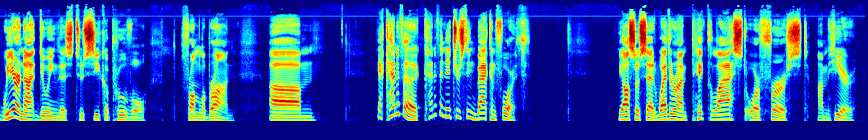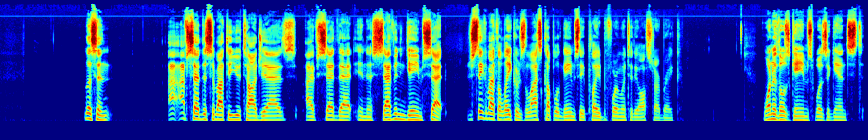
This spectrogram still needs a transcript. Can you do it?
we are not doing this to seek approval from LeBron. Um, yeah, kind of a kind of an interesting back and forth. He also said, whether I'm picked last or first, I'm here. Listen, I've said this about the Utah Jazz. I've said that in a seven game set. Just think about the Lakers, the last couple of games they played before we went to the All Star break. One of those games was against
